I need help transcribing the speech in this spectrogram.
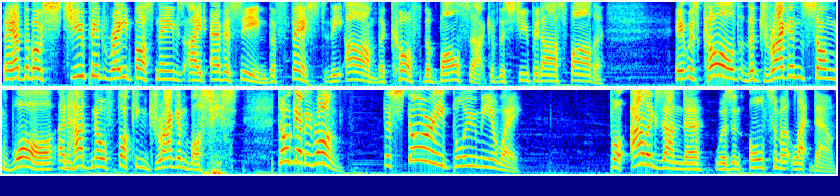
They had the most stupid raid boss names I'd ever seen. The fist, the arm, the cuff, the ballsack of the stupid ass father. It was called the Dragon Song War and had no fucking dragon bosses. Don't get me wrong. The story blew me away. But Alexander was an ultimate letdown.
